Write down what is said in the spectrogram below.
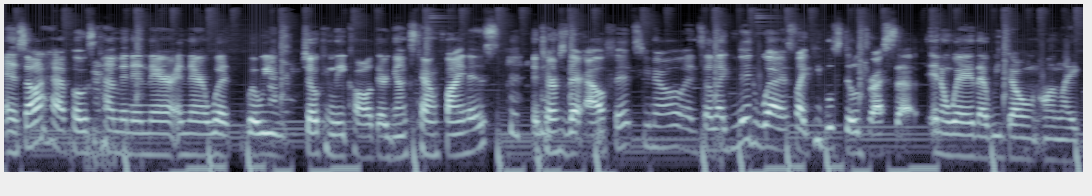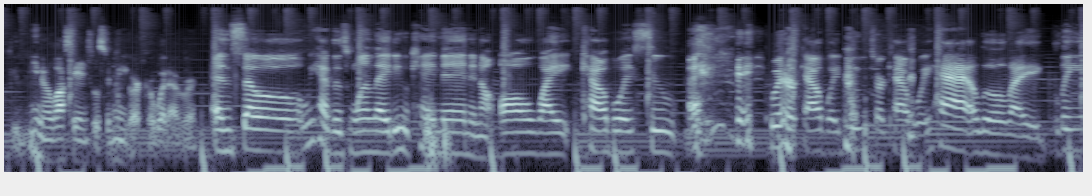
And so i have folks coming in there and they're what what we jokingly call their youngstown finest in terms of their outfits you know? And so like midwest like people still dress up in a way that we don't on like you know los angeles or new york or whatever. And so we had this one lady who came in in an all white cowboy suit with her cowboy boots her cowboy hat a little like bling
